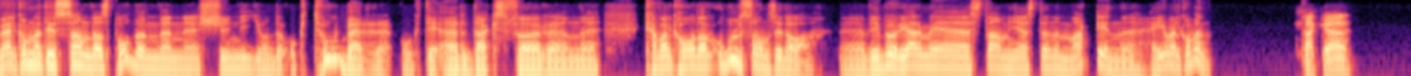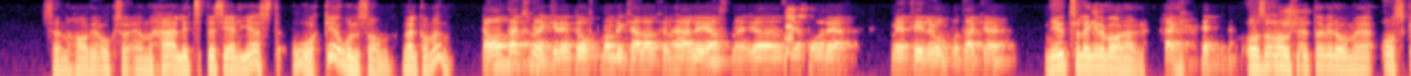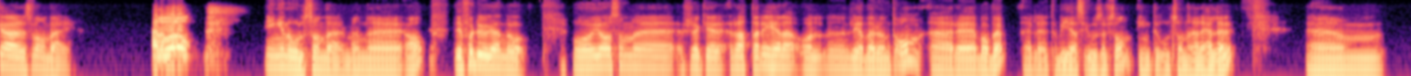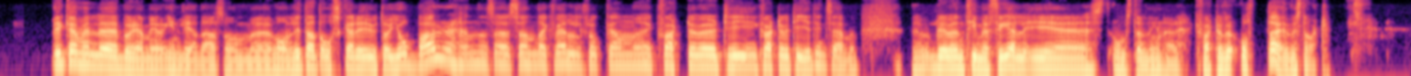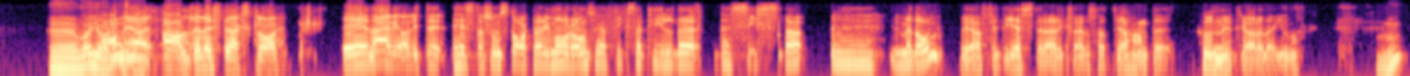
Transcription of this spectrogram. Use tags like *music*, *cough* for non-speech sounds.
Välkomna till Söndagspodden den 29 oktober och det är dags för en kavalkad av Olssons idag. Eh, vi börjar med stamgästen Martin. Hej och välkommen! Tackar! Sen har vi också en härligt speciell gäst, Åke Olsson. Välkommen! Ja, tack så mycket. Det är inte ofta man blir kallad för en härlig gäst, men jag, jag tar det med tillrop och tackar. Njut så länge det varar. Tack. *laughs* Och så avslutar vi då med Oskar Svanberg. Hallå, hallå! Ingen Olsson där, men eh, ja, det får duga ändå. Och jag som eh, försöker ratta det hela och leda runt om är eh, Bobbe, eller Tobias Josefsson, inte Olsson här heller. Um, vi kan väl börja med att inleda som vanligt att Oskar är ute och jobbar en så söndag kväll klockan kvart över, tio, kvart över tio, tänkte jag säga. Men det blev en timme fel i omställningen här. Kvart över åtta är vi snart. Eh, vad gör ja, du? Men jag är alldeles strax klar. Eh, nej, vi har lite hästar som startar imorgon så jag fixar till det, det sista eh, med dem. Vi har haft lite gäster här ikväll så att jag har inte hunnit göra det innan. Mm.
